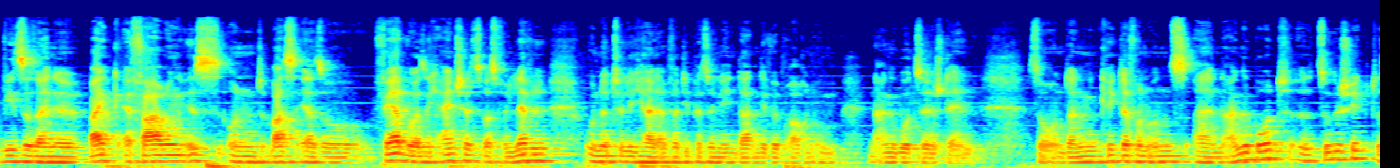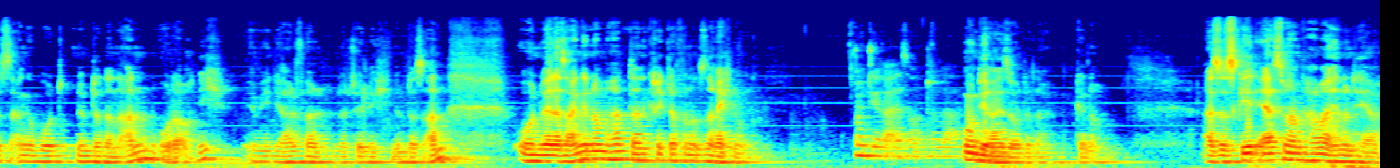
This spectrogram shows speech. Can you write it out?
wie so seine Bike-Erfahrung ist und was er so fährt, wo er sich einschätzt, was für ein Level und natürlich halt einfach die persönlichen Daten, die wir brauchen, um ein Angebot zu erstellen. So, und dann kriegt er von uns ein Angebot äh, zugeschickt. Das Angebot nimmt er dann an oder auch nicht. Im Idealfall natürlich nimmt das an. Und wenn er es angenommen hat, dann kriegt er von uns eine Rechnung. Und die Reiseunterlagen. Und die Reiseunterlagen, genau. Also es geht erstmal ein paar Mal hin und her,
